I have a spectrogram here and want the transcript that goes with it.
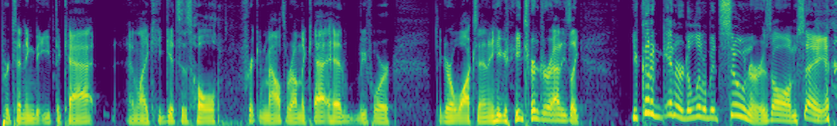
pretending to eat the cat, and like he gets his whole freaking mouth around the cat head before the girl walks in, and he he turns around. He's like, "You could have entered a little bit sooner." Is all I'm saying.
